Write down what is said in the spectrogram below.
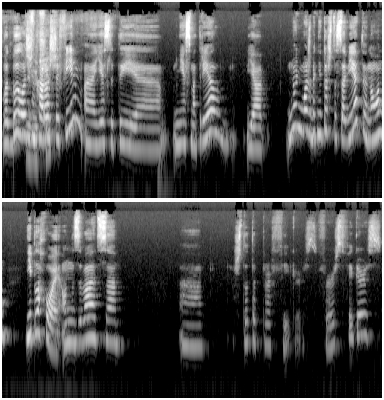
Вот был очень изучить. хороший фильм, а, если ты э, не смотрел, я, ну, может быть, не то, что советую, но он неплохой. Он называется а, что-то про figures. First figures.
